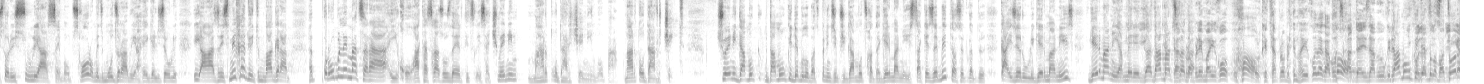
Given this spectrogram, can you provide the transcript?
ისტორიის სული არსებობს ხო? რომელიც მოძრავია ჰეგელისეული აზრის მიხედვით მაგრამ პრობლემაც რა იყო 1921 წლისა? ჩვენი მარტო დარჩენილობა მარტო დარჩით ჩვენი დამოუკიდებლობაც პრინციპში გამოცხადა გერმანიის საკეზებით, ასე ვთქვათ, კაიზერული გერმანიის. გერმანია მე დამარცხდა და პრობლემა იყო, თურქეთთან პრობლემა იყო და გამოცხადა ეს დამოუკიდებლობა. თორე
